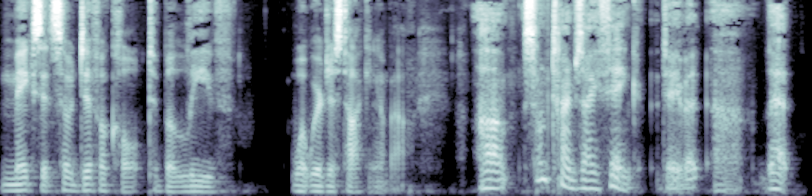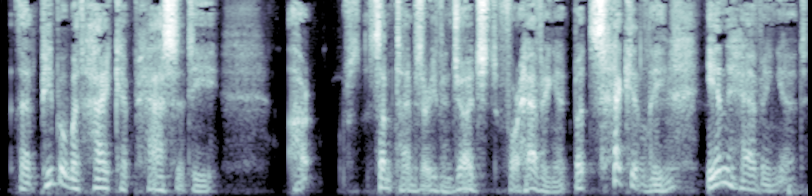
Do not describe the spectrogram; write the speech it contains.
makes it so difficult to believe what we're just talking about? Um, sometimes I think, David, uh, that that people with high capacity are sometimes are even judged for having it. But secondly, in having it,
